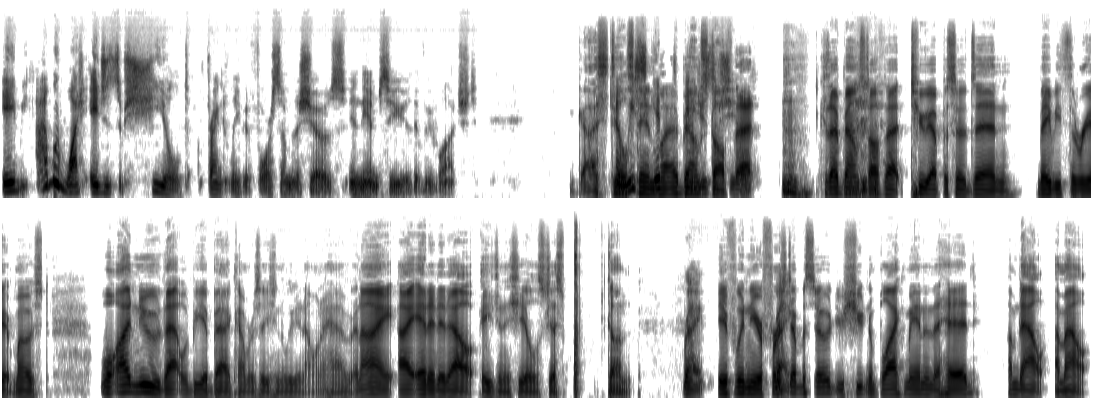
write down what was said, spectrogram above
AB, I would watch Agents of S.H.I.E.L.D., frankly, before some of the shows in the MCU that we've watched. I still stand by. I bounced of off S.H.I.E.L.D.. that because I bounced off that two episodes in, maybe three at most. Well, I knew that would be a bad conversation we did not want to have, and I I edited out Agent of Shield's just done. Right. If when your first Right. episode you're shooting a black man in the head, I'm out. I'm out.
